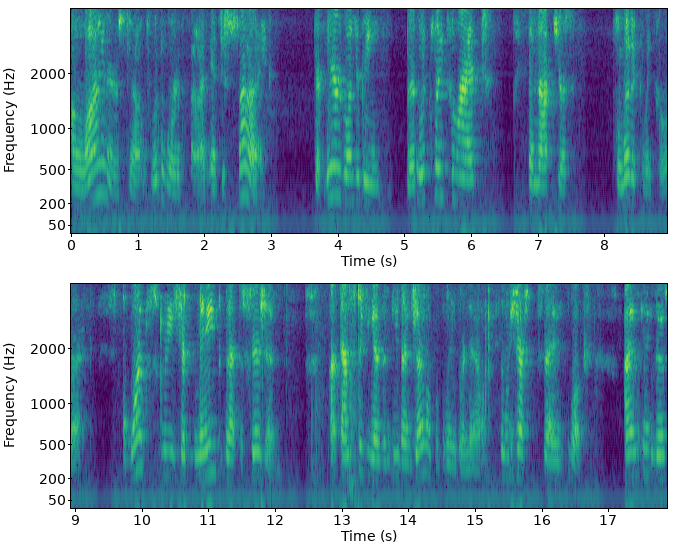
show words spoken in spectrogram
align ourselves with the Word of God and decide that we are going to be biblically correct and not just politically correct. And once we have made that decision, I'm speaking as an evangelical believer now, then we have to say, look, I'm in this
